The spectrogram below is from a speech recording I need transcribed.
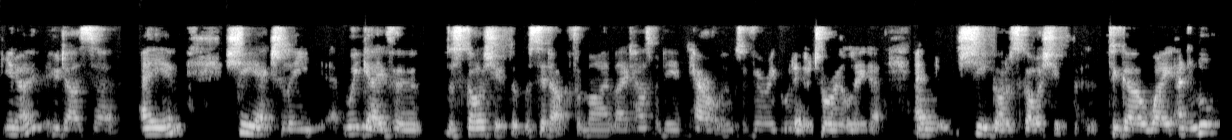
you know, who does uh, AM, she actually, we gave her the scholarship that was set up for my late husband Ian Carroll, who was a very good editorial leader, and she got a scholarship to go away and look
